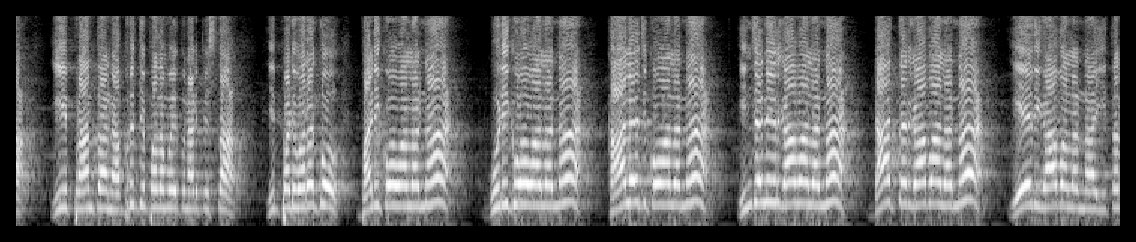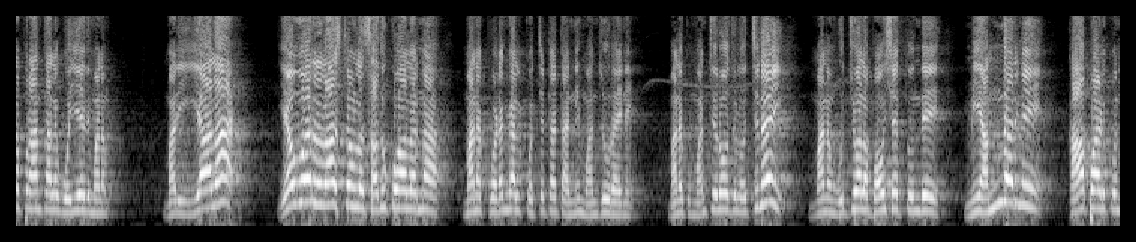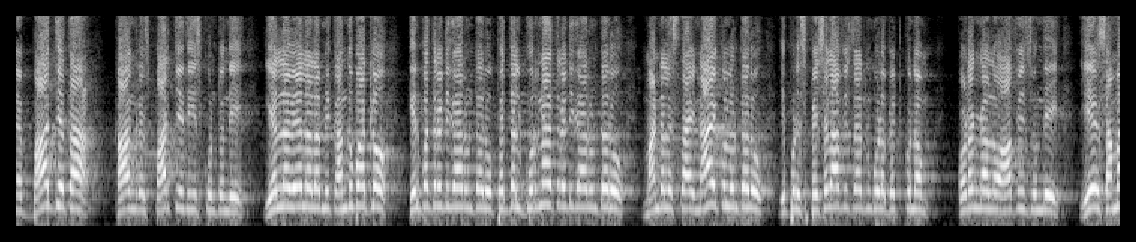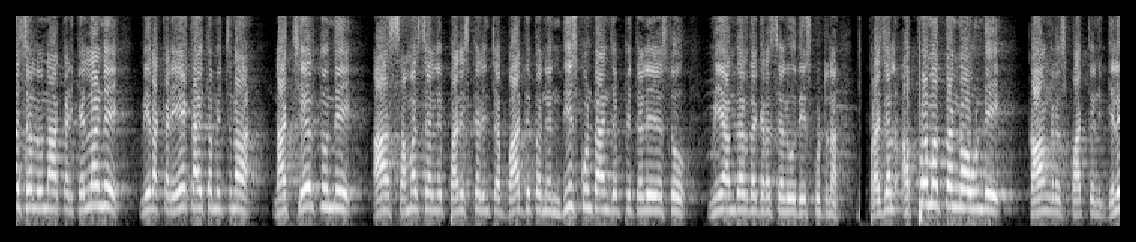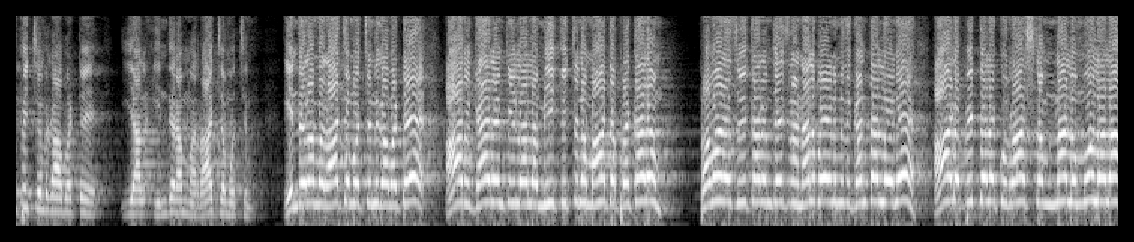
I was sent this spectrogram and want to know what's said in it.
ఈ ప్రాంతాన్ని అభివృద్ధి పదం వైపు నడిపిస్తా. ఇప్పటి వరకు పడికోవాలన్నా గుడికి పోవాలన్నా కాలేజీకి పోవాలన్నా ఇంజనీర్ కావాలన్నా డాక్టర్ కావాలన్నా ఏది కావాలన్నా ఇతర ప్రాంతాలకు పోయేది మనం. మరి ఇవాళ ఎవరు రాష్ట్రంలో చదువుకోవాలన్నా మన కొడంగల్కి వచ్చేటట్టు అన్ని మంజూరైనాయి. మనకు మంచి రోజులు వచ్చినాయి మనం ఉజ్వల భవిష్యత్తు ఉంది. మీ అందరినీ కాపాడుకునే బాధ్యత కాంగ్రెస్ పార్టీ తీసుకుంటుంది. ఎల్లవేళలా మీకు అందుబాటులో తిరుపతి రెడ్డి గారు ఉంటారు పెద్దలు గురునాథ్ రెడ్డి గారు ఉంటారు మండల స్థాయి నాయకులు ఉంటారు. ఇప్పుడు స్పెషల్ ఆఫీసర్ను కూడా పెట్టుకున్నాం. కొడంగల్లో ఆఫీస్ ఉంది. ఏ సమస్యలు ఉన్నా అక్కడికి వెళ్ళండి. మీరు అక్కడ ఏ కాగితం ఇచ్చినా నాకు చేరుతుంది. ఆ సమస్యల్ని పరిష్కరించే బాధ్యత నేను తీసుకుంటా అని చెప్పి తెలియజేస్తూ మీ అందరి దగ్గర సెలవు తీసుకుంటున్నా. ప్రజలు అప్రమత్తంగా ఉండి కాంగ్రెస్ పార్టీని గెలిపించింది కాబట్టి ఇవాళ ఇందిరమ్మ రాజ్యం వచ్చింది. ఇందిరమ్మ రాజ్యం వచ్చింది కాబట్టి ఆరు గ్యారంటీలలో మీకు ఇచ్చిన మాట ప్రకారం ప్రమాణ స్వీకారం చేసిన నలభై ఎనిమిది గంటల్లోనే ఆడబిడ్డలకు రాష్ట్రం నలుమూలల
